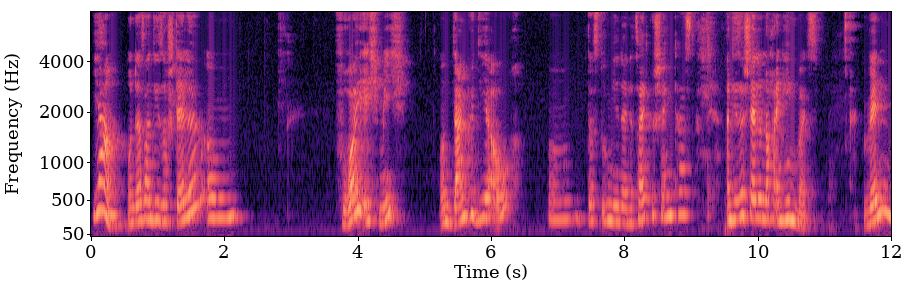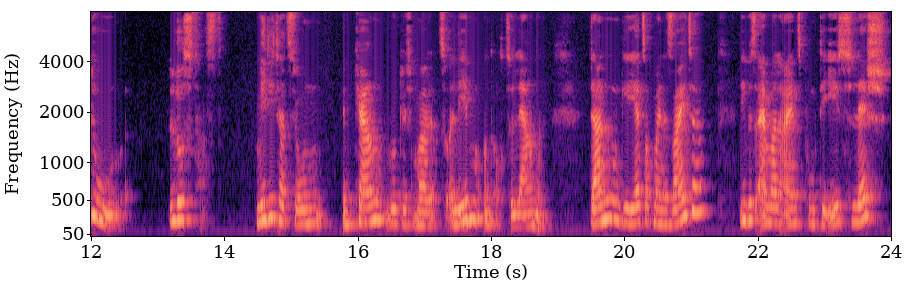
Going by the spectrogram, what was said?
Ja, und das an dieser Stelle ähm, freue ich mich und danke dir auch, dass du mir deine Zeit geschenkt hast. An dieser Stelle noch ein Hinweis. Wenn du Lust hast, Meditation im Kern wirklich mal zu erleben und auch zu lernen, dann geh jetzt auf meine Seite liebeseinmal1.de slash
